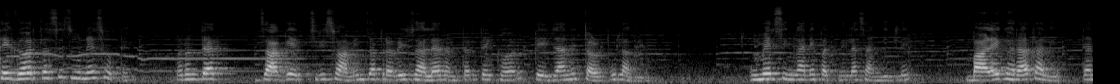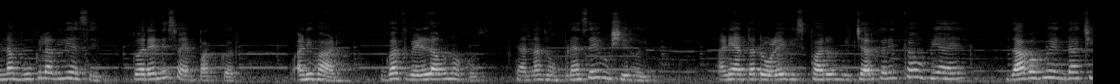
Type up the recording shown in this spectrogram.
ते घर तसे जुनेच होते परंतु त्यात जागेत श्री स्वामींचा प्रवेश झाल्यानंतर ते घर तेजाने तळपू लागले. उमेर सिंगाने पत्नीला सांगितले बाळे घरात आली त्यांना भूक लागली असेल त्वरेने स्वयंपाक कर आणि वाढ. उगाच वेळ लावू नकोस त्यांना झोपण्यासही उशीर होईल. आणि आता डोळे विस्फारून विचार करीत का उभी आहे? जा बघू एकदाची.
